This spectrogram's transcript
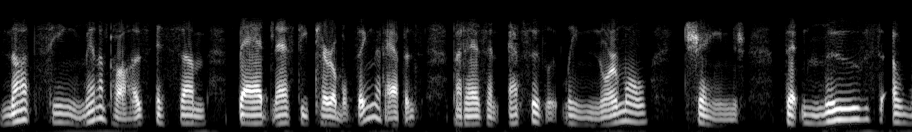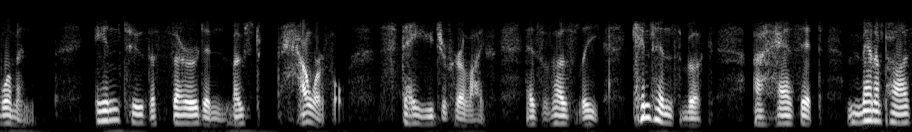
not seeing menopause as some bad, nasty, terrible thing that happens, but as an absolutely normal change that moves a woman into the third and most powerful stage of her life. As Leslie Kenton's book uh, has it, Menopause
